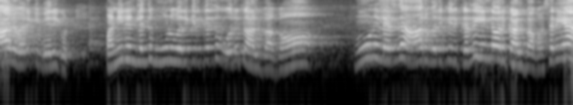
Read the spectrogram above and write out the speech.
ஆறு வரைக்கும் வெரி குட் பன்னிரெண்டுல இருந்து மூணு வரைக்கும் இருக்கிறது ஒரு கால் பாகம். மூணுல இருந்து ஆறு வரைக்கும் இருக்கிறது இன்னொரு கால் பாகம். சரியா?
